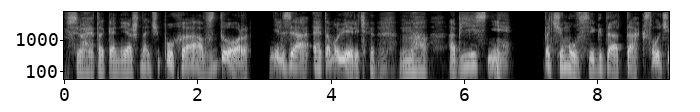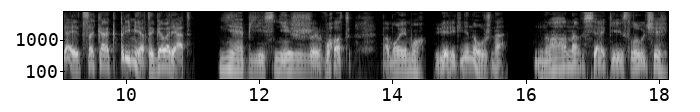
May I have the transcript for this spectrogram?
Все это, конечно, чепуха, вздор. Нельзя этому верить. Но объясни, почему всегда так случается, как приметы говорят? Не объяснишь же, вот. По-моему, верить не нужно. Но на всякий случай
